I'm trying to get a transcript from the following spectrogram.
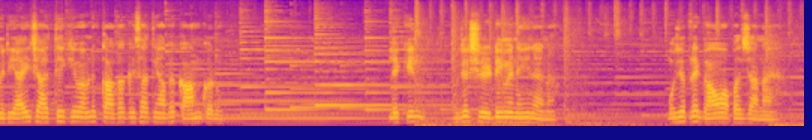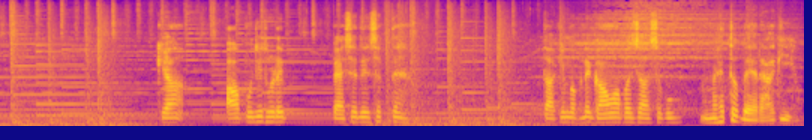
मेरी आई चाहती है कि मैं अपने काका के साथ यहाँ पे काम करूँ। लेकिन मुझे शिरडी में नहीं रहना। मुझे अपने गाँव वापस जाना है। क्या आप मुझे थोड़े पैसे दे सकते हैं? ताकि मैं अपने गाँव वापस जा सकूँ। मैं तो बैरागी हूँ।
